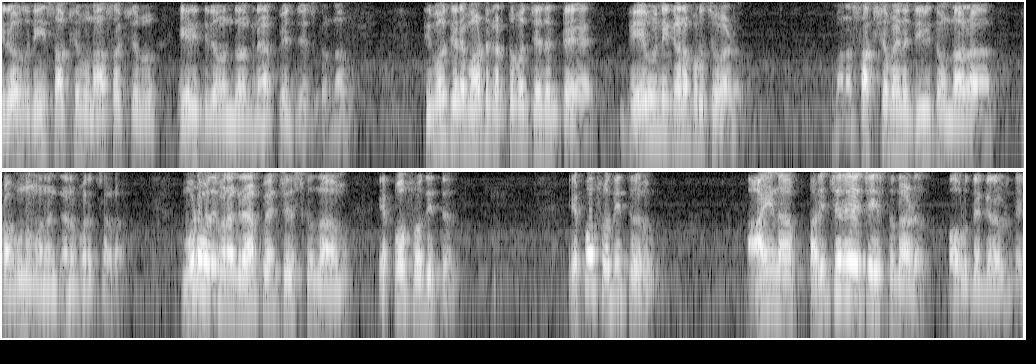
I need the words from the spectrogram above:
ఈరోజు నీ సాక్ష్యము నా సాక్ష్యము ఏ రీతిగా ఉందో జ్ఞాప్యం చేసుకున్నాం. తిమోతి అనే మాటకు అర్థం వచ్చేదంటే దేవుని గణపరచువాడు మన సాక్ష్యమైన జీవితం ద్వారా ప్రభును మనం గణపరచాల మూడవది మనం జ్ఞాపకం చేసుకుందాం ఎపోఫ్రోదిత్ ఎపోఫ్రదిత్ ఆయన పరిచర్య చేస్తున్నాడు పౌలు దగ్గర ఉండి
